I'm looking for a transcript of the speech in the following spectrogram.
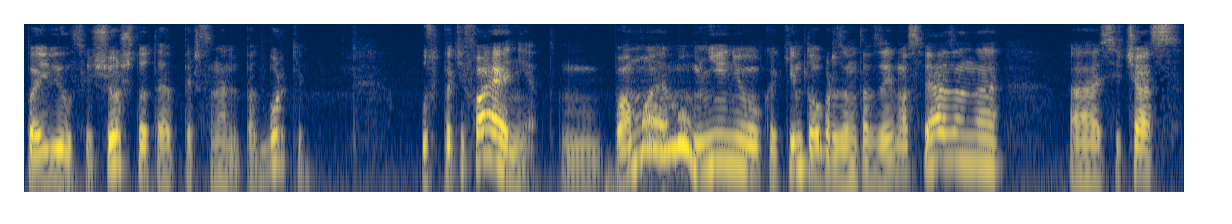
появился, еще что-то, персональные подборки. У Spotify нет. По моему мнению, каким-то образом это взаимосвязано. А, сейчас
